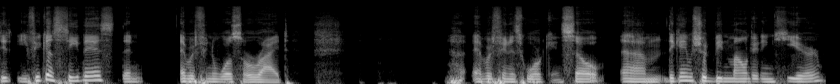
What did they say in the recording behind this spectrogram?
did, if you can see this, then everything was all right. Everything is working. So um, the game should be mounted in here.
